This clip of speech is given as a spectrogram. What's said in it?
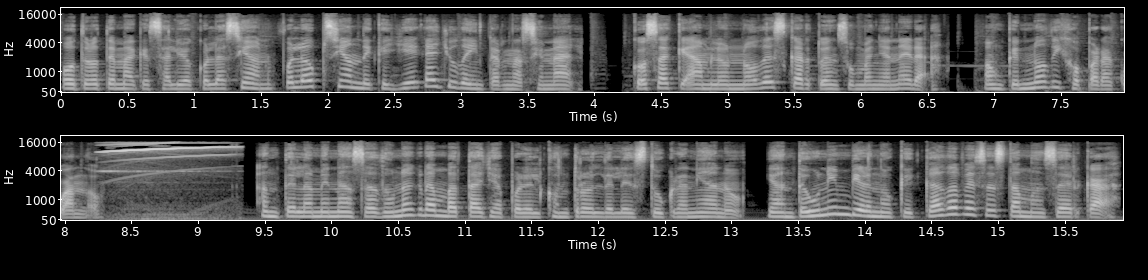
Otro tema que salió a colación fue la opción de que llegue ayuda internacional, cosa que AMLO no descartó en su mañanera, aunque no dijo para cuándo. Ante la amenaza de una gran batalla por el control del este ucraniano y ante un invierno que cada vez está más cerca,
